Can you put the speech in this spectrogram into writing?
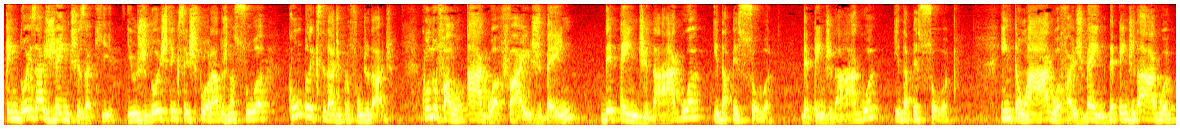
Tem dois agentes aqui e os dois têm que ser explorados na sua complexidade e profundidade. Quando eu falo água faz bem, depende da água e da pessoa. Depende da água e da pessoa. Então a água faz bem? Depende da água.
